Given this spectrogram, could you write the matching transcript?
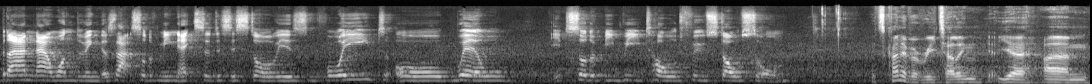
but I am now wondering, does that sort of mean Exoddus's story is void, or will it sort of be retold through Soulstorm? It's kind of a retelling, yeah. Um,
